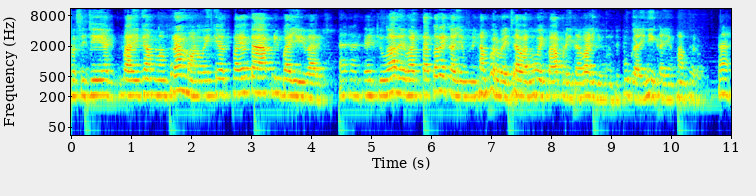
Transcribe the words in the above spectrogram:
પછી જે બાઈ ગામમાં બ્રાહ્મણ હોય કે અથવા હતા આપણી બાઈ વારે. કંઈક વારે વાર્તા કરે કાંઈ એમને સાંભળવાય જવાનું હોય તો આપણે ના વાડીમાં પુગાય નહીં કાંઈ એમ સાંભળવા.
